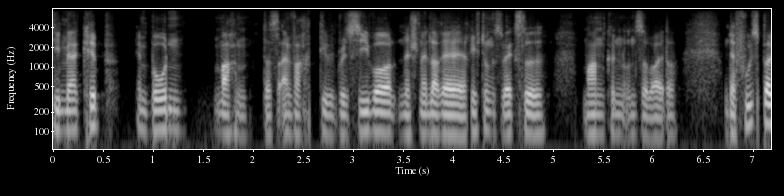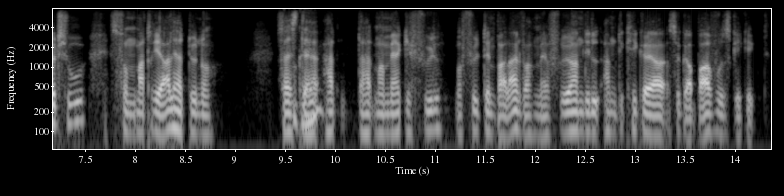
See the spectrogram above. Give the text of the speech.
die mehr Grip im Boden machen, dass einfach die Receiver eine schnellere Richtungswechsel machen können und so weiter. Und der Fußballschuh ist vom Material her dünner. Das heißt, okay. hat, da hat man mehr Gefühl, man fühlt den Ball einfach mehr. Früher haben die, haben die Kicker ja sogar barfuß gekickt.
